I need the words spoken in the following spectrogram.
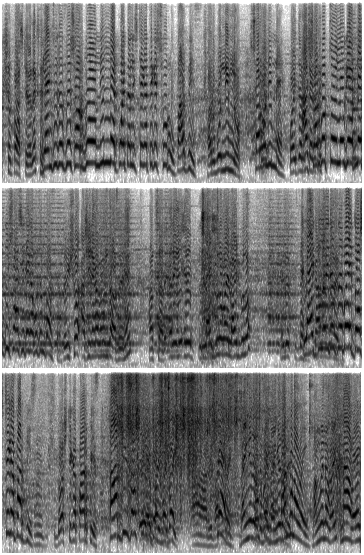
একশো পাঁচ টাকা দেখছেন? গ্যাং সুইচ আছে সর্বনিম্ন পঁয়তাল্লিশ টাকা থেকে শুরু পার পিস সর্বনিম্ন? সর্বনিম্নে। আর সর্বোচ্চ হইল গিয়ে আপনার দুশো আশি টাকা পর্যন্ত আছে। দুইশো আশি টাকা পর্যন্ত আছে হ্যাঁ? আচ্ছা আর লাইটগুলো ভাই লাইটগুলো যে দেখেন, লাইটগুলো ভাই দশ টাকা পার পিস হুম, দশ টাকা পার পিস পার পিস দশ টাকা ভাই ভাই ভাই। আরে ভাই ভাঙে যাবে ভাই ভাঙে যাবে ভাঙবো না ভাই। ভাঙবে না ভাই। না ভাই এই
